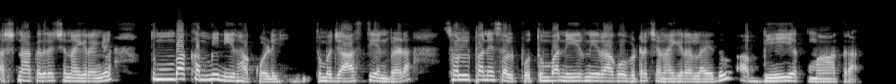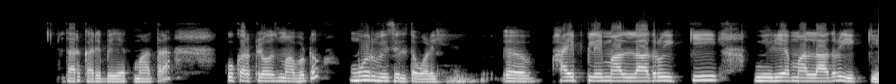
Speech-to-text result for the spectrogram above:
ಅರ್ಶಿನ ಹಾಕಿದ್ರೆ ಚೆನ್ನಾಗಿರಂಗಿಲ್ಲ. ತುಂಬಾ ಕಮ್ಮಿ ನೀರು ಹಾಕೊಳ್ಳಿ ತುಂಬಾ ಜಾಸ್ತಿ ಏನು ಬೇಡ. ಸ್ವಲ್ಪನೇ ಸ್ವಲ್ಪ. ತುಂಬಾ ನೀರ್ ನೀರು ಆಗೋಗ್ಬಿಟ್ರೆ ಚೆನ್ನಾಗಿರಲ್ಲ ಇದು. ಆ ಬೇಯಕ್ಕೆ ಮಾತ್ರ. ತರಕಾರಿ ಬೇಯಕ್ಕೆ ಮಾತ್ರ. ಕುಕ್ಕರ್ ಕ್ಲೋಸ್ ಮಾಡ್ಬಿಟ್ಟು ಮೂರು ವಿಸಿಲ್ ತಗೊಳ್ಳಿ. ಹೈ ಫ್ಲೇಮ್ ಅಲ್ಲಾದ್ರೂ ಇಕ್ಕಿ ಮೀಡಿಯಮ್ ಅಲ್ಲಾದ್ರೂ ಇಕ್ಕಿ.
